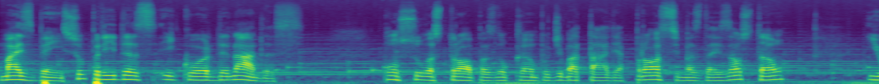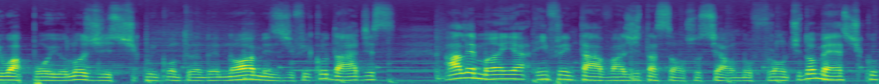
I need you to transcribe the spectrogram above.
mais bem supridas e coordenadas. Com suas tropas no campo de batalha próximas da exaustão e o apoio logístico encontrando enormes dificuldades, a Alemanha enfrentava a agitação social no fronte doméstico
